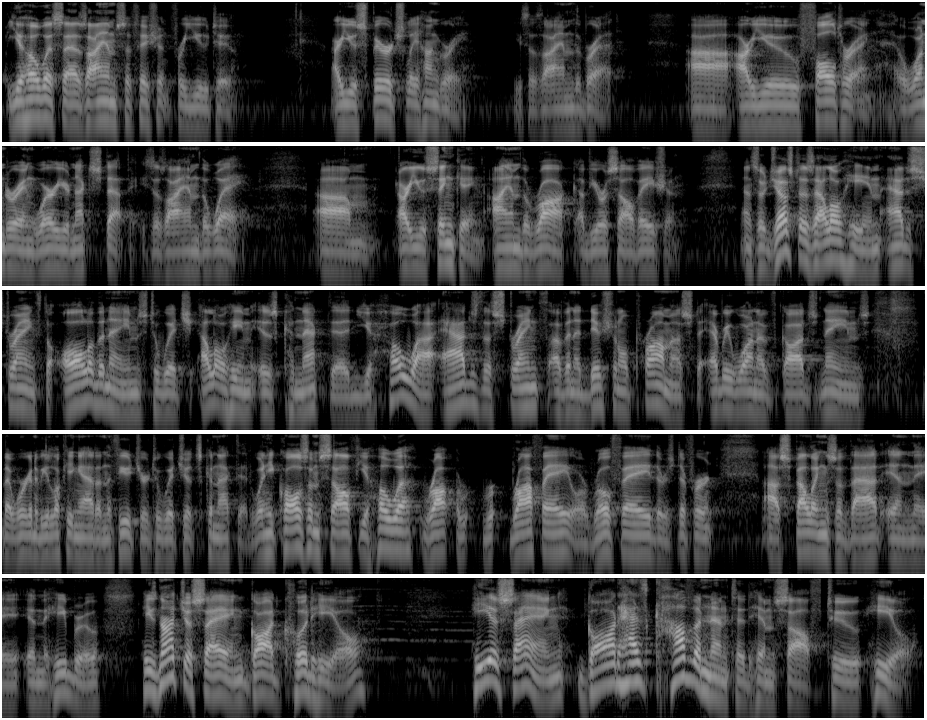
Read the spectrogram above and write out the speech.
Jehovah says, I am sufficient for you too. Are you spiritually hungry? He says, I am the bread. Uh, are you faltering, wondering where your next step? He says, I am the way. Um, are you sinking? I am the rock of your salvation. And so, just as Elohim adds strength to all of the names to which Elohim is connected, Jehovah adds the strength of an additional promise to every one of God's names that we're going to be looking at in the future to which it's connected. When he calls himself Jehovah Rapha or Rophe, there's different uh, spellings of that in the, in the Hebrew. He's not just saying God could heal, he is saying God has covenanted himself to heal.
